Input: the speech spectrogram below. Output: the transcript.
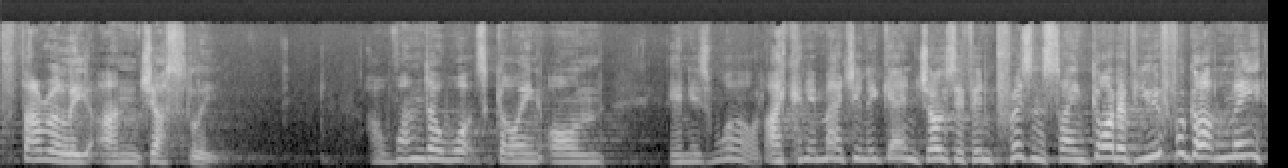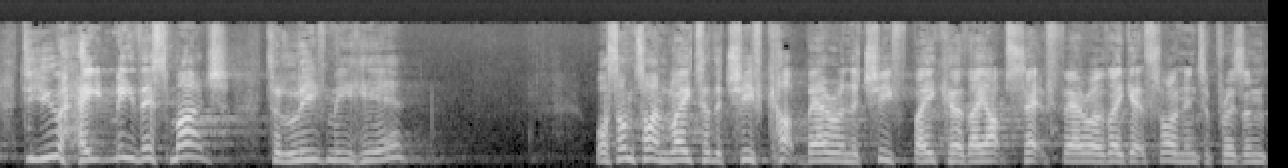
thoroughly unjustly. I wonder what's going on in his world. I can imagine again Joseph in prison saying, God, have you forgotten me? Do you hate me this much to leave me here? Well, sometime later, the chief cupbearer and the chief baker, they upset Pharaoh, they get thrown into prison.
